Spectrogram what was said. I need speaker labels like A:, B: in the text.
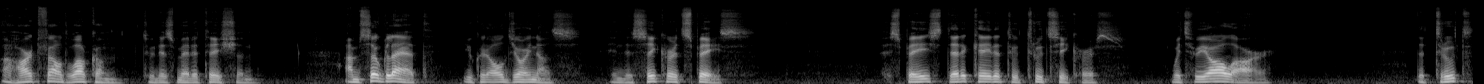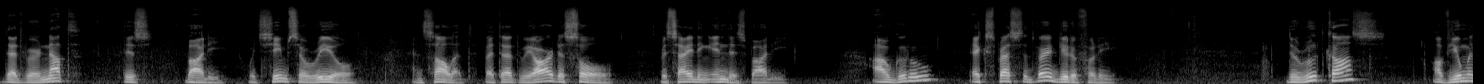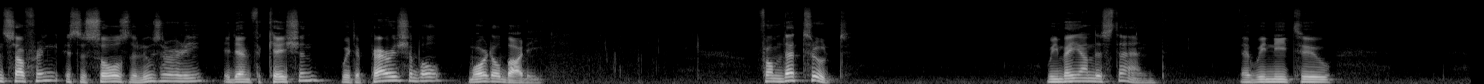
A: A heartfelt welcome to this meditation. I'm so glad you could all join us in this sacred space, a space dedicated to truth seekers, which we all are. The truth that we're not this body, which seems so real and solid, but that we are the soul residing in this body. Our Guru expressed it very beautifully. The root cause of human suffering is the soul's delusory identification with a perishable mortal body. From that truth, we may understand that we need to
